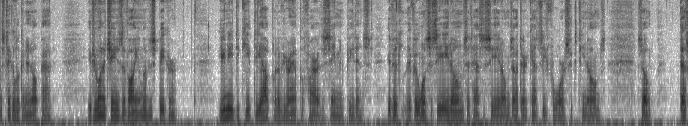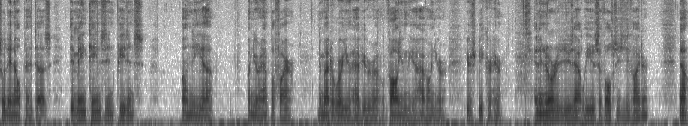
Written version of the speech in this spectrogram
let's take a look at an L-pad. If you want to change the volume of a speaker, you need to keep the output of your amplifier the same impedance. If it, if it wants to see 8 ohms, it has to see 8 ohms out there. It can't see 4 or 16 ohms. So that's what an L-pad does. It maintains the impedance on the uh, on your amplifier, no matter where you have your uh, volume you have on your your speaker here. And in order to do that, we use a voltage divider. Now,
